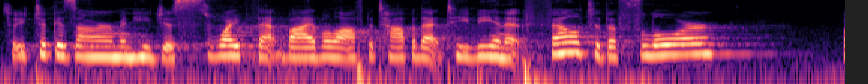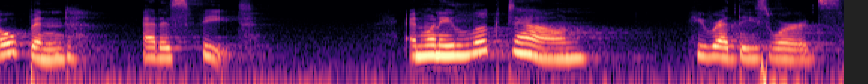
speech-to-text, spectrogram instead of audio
So he took his arm and he just swiped that Bible off the top of that TV, and it fell to the floor, opened at his feet. And when he looked down, he read these words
